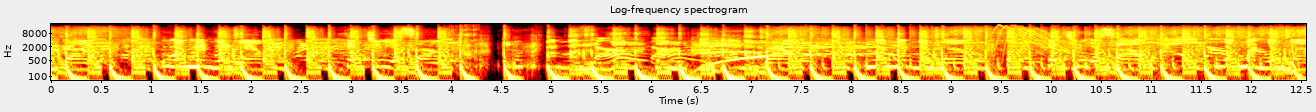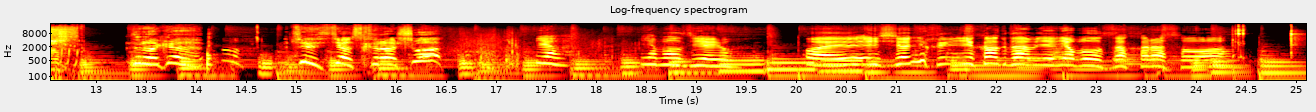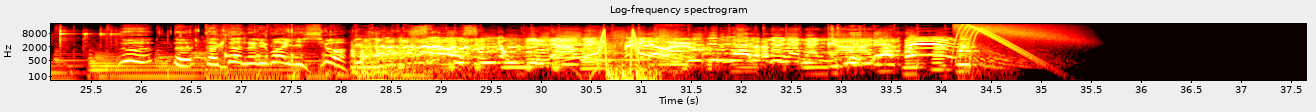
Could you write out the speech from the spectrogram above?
ты сейчас хорошо? Я, я балдею. Ой, еще никогда мне не было так хорошо. Ну, э, тогда наливай еще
